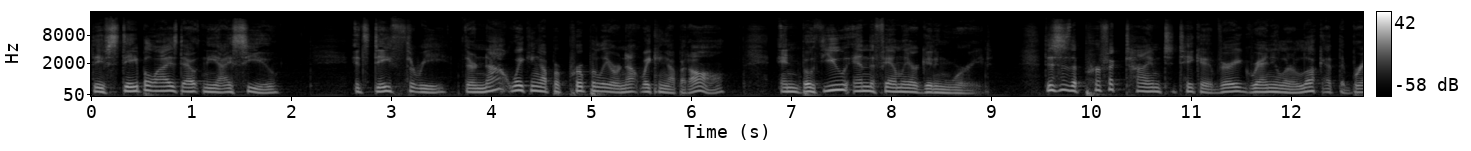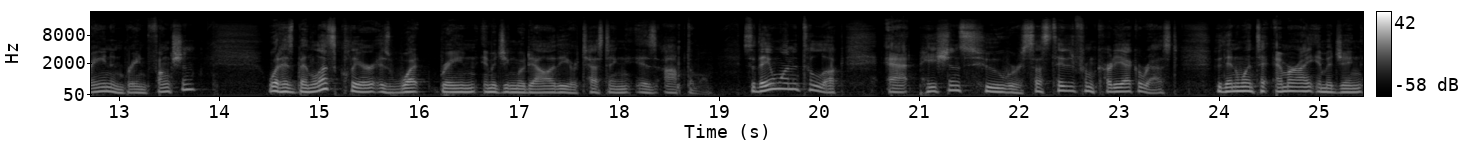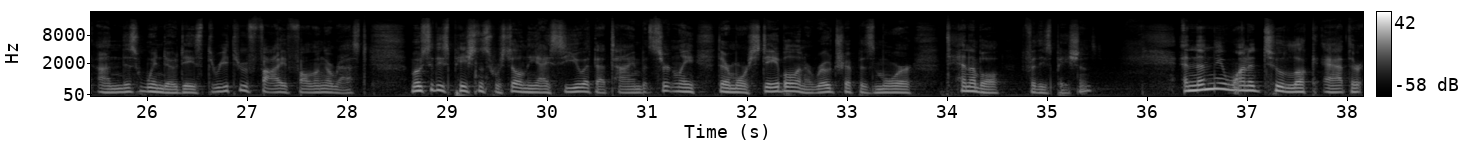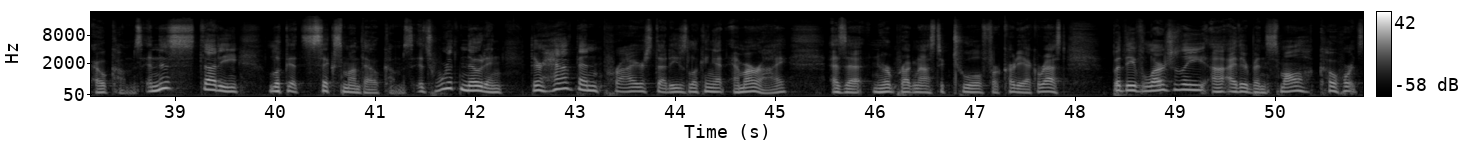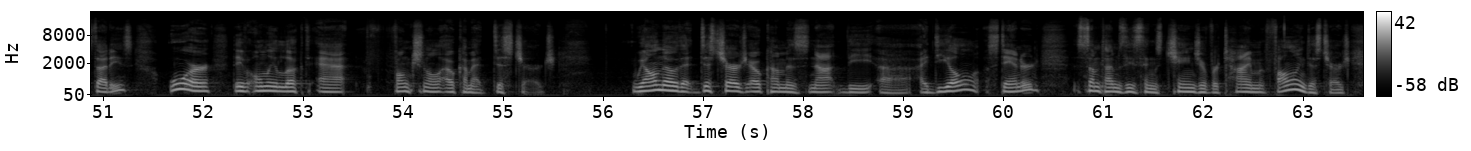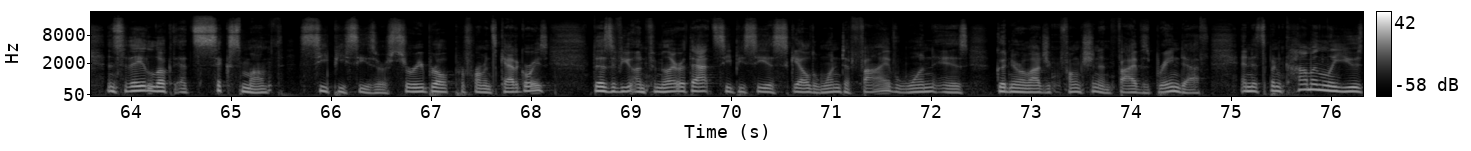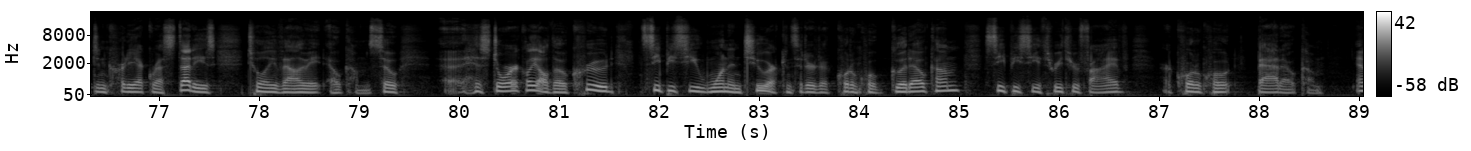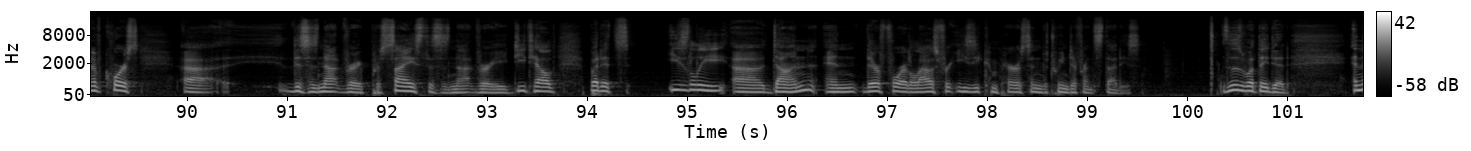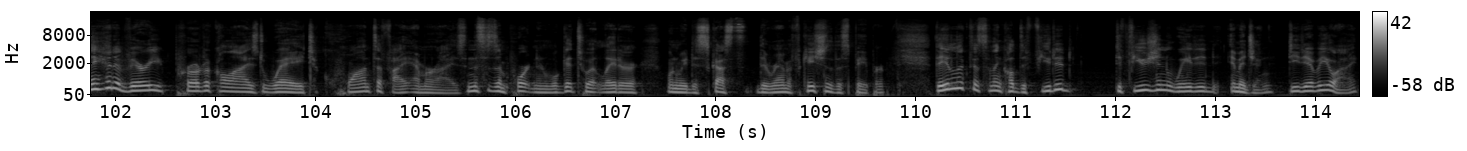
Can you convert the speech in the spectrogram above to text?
they've stabilized out in the ICU. It's day three. They're not waking up appropriately or not waking up at all. And both you and the family are getting worried. This is the perfect time to take a very granular look at the brain and brain function. What has been less clear is what brain imaging modality or testing is optimal. So they wanted to look at patients who were resuscitated from cardiac arrest, who then went to MRI imaging on this window, days three through five following arrest. Most of these patients were still in the ICU at that time, but certainly they're more stable and a road trip is more tenable for these patients. And then they wanted to look at their outcomes. And this study looked at six month outcomes. It's worth noting there have been prior studies looking at MRI as a neuroprognostic tool for cardiac arrest, but they've largely uh, either been small cohort studies or they've only looked at functional outcome at discharge we all know that discharge outcome is not the uh, ideal standard. Sometimes these things change over time following discharge. And so they looked at six month CPCs or cerebral performance categories. Those of you unfamiliar with that, CPC is scaled one to five. One is good neurologic function, and five is brain death. And it's been commonly used in cardiac arrest studies to evaluate outcomes. So uh, historically, although crude, CPC 1 and 2 are considered a quote unquote good outcome. CPC 3 through 5 are quote unquote bad outcome. And of course, uh, this is not very precise, this is not very detailed, but it's easily uh, done, and therefore it allows for easy comparison between different studies. This is what they did. And they had a very protocolized way to quantify MRIs. And this is important, and we'll get to it later when we discuss the ramifications of this paper. They looked at something called diffusion weighted imaging, DWI,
